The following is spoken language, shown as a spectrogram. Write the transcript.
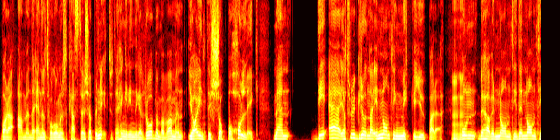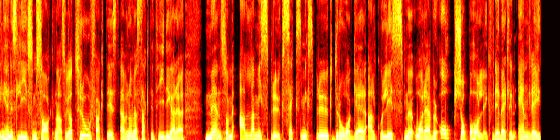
bara använda en eller två gånger och så kastar jag och köper nytt. Utan jag hänger in det i garderoben, bara, bara, men jag är inte shopaholic. Men det är, jag tror det grundar i någonting mycket djupare. Hon behöver någonting, det är någonting i hennes liv som saknas och jag tror faktiskt, även om vi har sagt det tidigare, men som med alla missbruk, sexmissbruk, droger, alkoholism, whatever och shopaholic, för det är verkligen en grej,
